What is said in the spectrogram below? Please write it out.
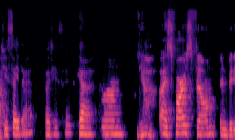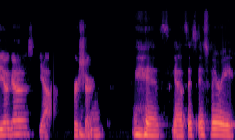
Would you say that? Would you say? Yeah. um yeah as far as film and video goes yeah for sure Mhm. Yes. Yes. It's, it's very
